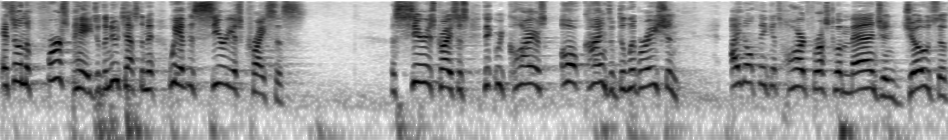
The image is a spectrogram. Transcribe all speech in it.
And so in the first page of the New Testament, we have this serious crisis. A serious crisis that requires all kinds of deliberation. I don't think it's hard for us to imagine Joseph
